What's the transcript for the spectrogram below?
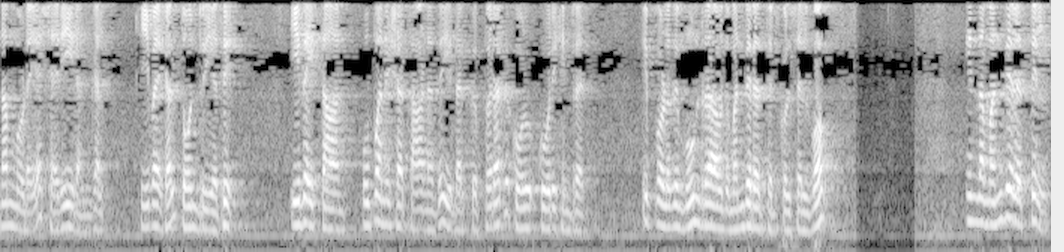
நம்முடைய சரீரங்கள். இவைகள் தோன்றியது. இதைத்தான் உபனிஷத்தானது இதற்கு பிறகு கூறுகின்றது. இப்பொழுது மூன்றாவது மந்திரத்திற்குள் செல்வோம். இந்த மந்திரத்தில்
